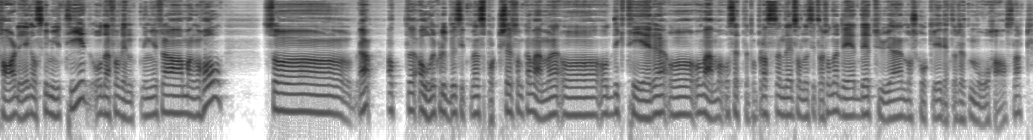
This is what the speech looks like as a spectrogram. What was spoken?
tar det ganske mye tid, og det er forventninger fra mange hold. Så ja, at alle klubber sitter med en sportssjef som kan være med og, og diktere og, og, være med og sette på plass en del sånne situasjoner, det, det tror jeg norsk hockey rett og slett må ha snart.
